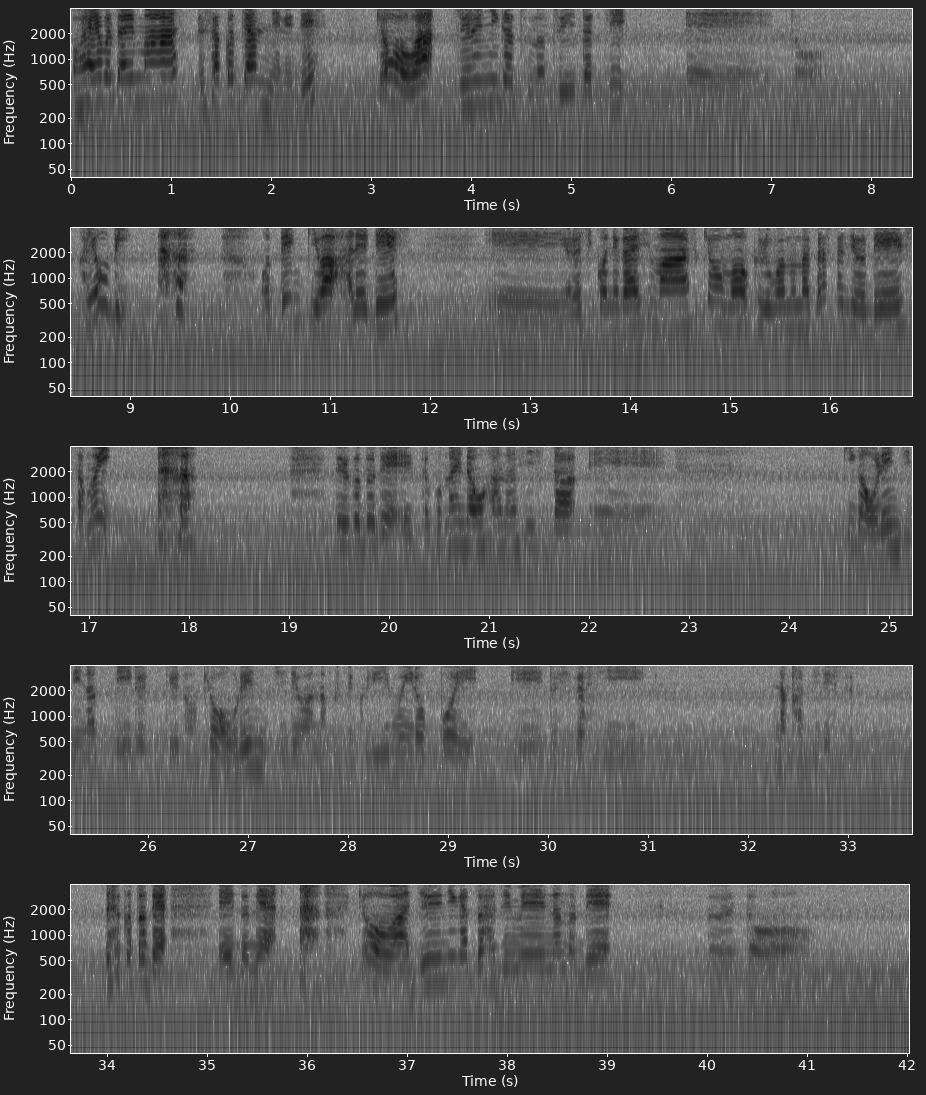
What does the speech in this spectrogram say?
おはようございます。うさこチャンネルです。今日は12月の1日えー、っと火曜日。お天気は晴れです。えー、よろしくお願いします。今日も車の中スタジオです。寒い。ということで、えっと、この間お話しした、えー、木がオレンジになっているっていうのは今日はオレンジではなくてクリーム色っぽいえーと、日差しな感じです。ということでえっ、ー、とね 今日は12月初めなのでうんと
